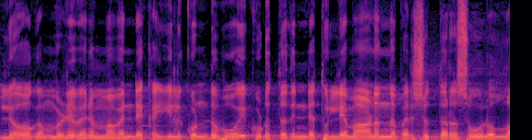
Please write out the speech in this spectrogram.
ലോകം മുഴുവനും അവന്റെ കയ്യിൽ കൊണ്ടുപോയി കൊടുത്തതിന്റെ തുല്യമാണെന്ന് പരിശുദ്ധ റസൂലുള്ള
